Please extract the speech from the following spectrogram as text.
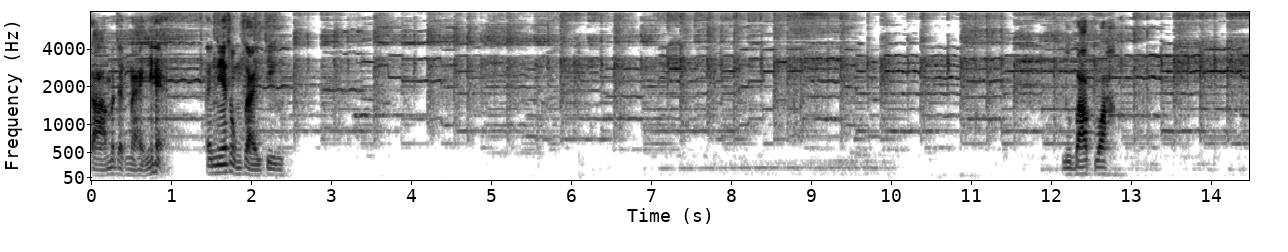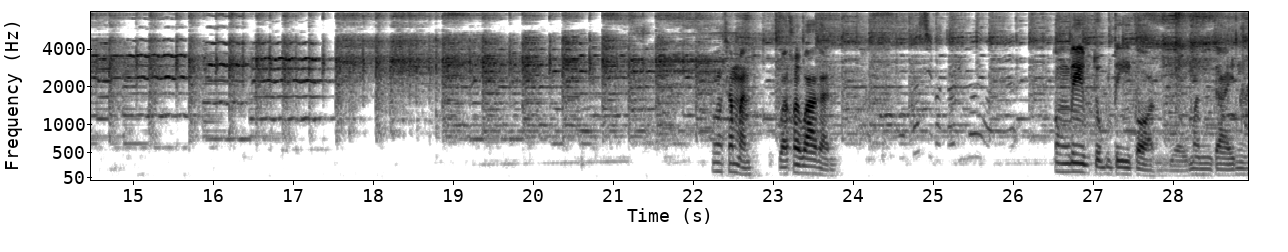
สามมาจากไหนเนี่ย อันเนี้ยสงสัยจริง รือบัฟวะก็ช่างมัน ไว้ค่อยว่ากัน ต้องรีบโจมตีก่อน เดี๋ยวมันใจนี่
